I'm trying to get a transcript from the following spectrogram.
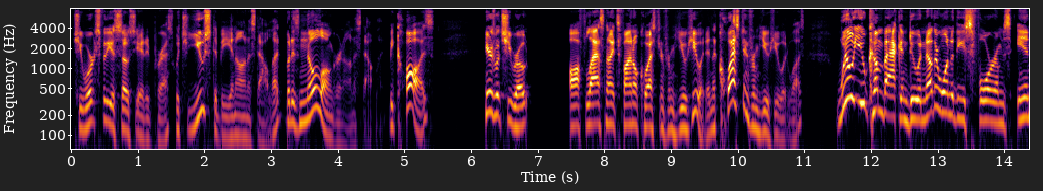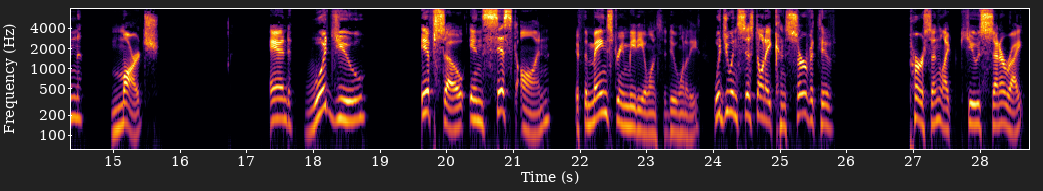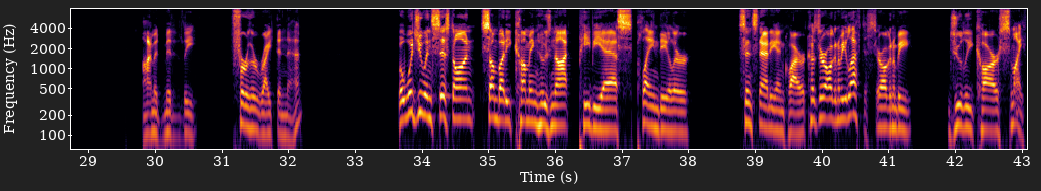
She works for the Associated Press, which used to be an honest outlet, but is no longer an honest outlet because here's what she wrote off last night's final question from Hugh Hewitt. And the question from Hugh Hewitt was Will you come back and do another one of these forums in March? And would you, if so, insist on, if the mainstream media wants to do one of these, would you insist on a conservative person like Hugh's center right? I'm admittedly further right than that. But would you insist on somebody coming who's not PBS, Plain Dealer, Cincinnati Enquirer? Because they're all going to be leftists. They're all going to be Julie Carr Smythe.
